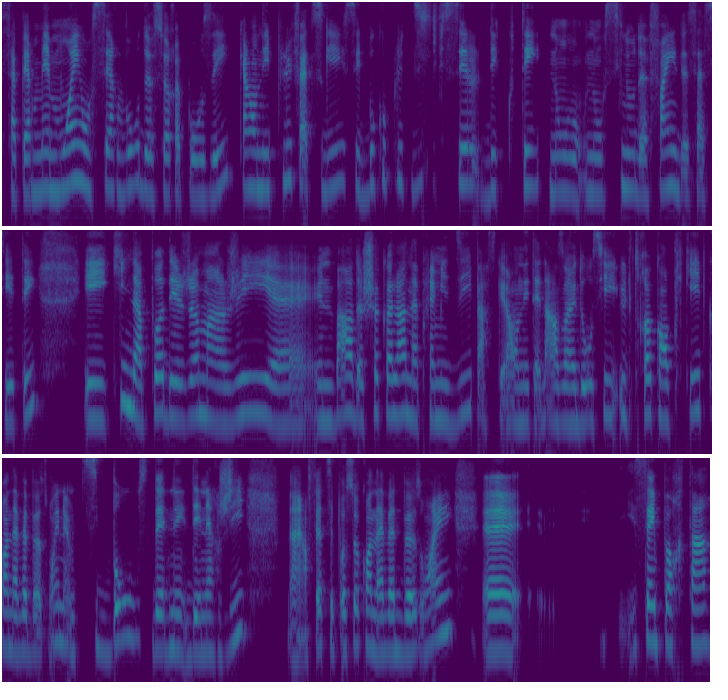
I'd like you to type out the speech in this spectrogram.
ça permet moins au cerveau de se reposer. Quand on est plus fatigué, c'est beaucoup plus difficile d'écouter nos, signaux de faim et de satiété. Et qui n'a pas déjà mangé une barre de chocolat en après-midi parce qu'on était dans un dossier ultra compliqué et qu'on avait besoin d'un petit boost d'énergie? Ben, en fait, c'est pas ça qu'on avait besoin c'est important,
